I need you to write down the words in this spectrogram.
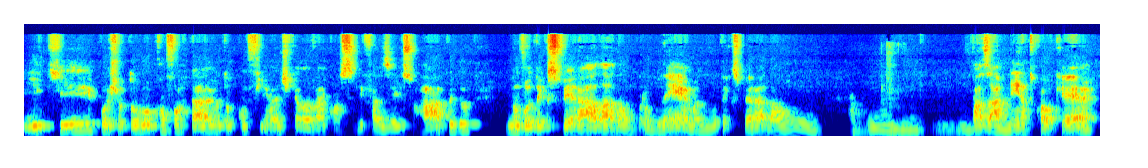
e que, poxa, eu estou confortável, eu estou confiante que ela vai conseguir fazer isso rápido, não vou ter que esperar lá dar um problema, não vou ter que esperar dar um, um vazamento qualquer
